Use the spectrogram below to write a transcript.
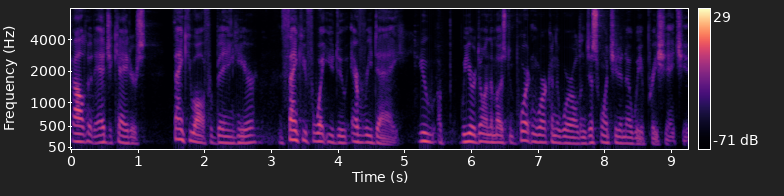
childhood educators. Thank you all for being here, and thank you for what you do every day. You, uh, we are doing the most important work in the world, and just want you to know we appreciate you.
